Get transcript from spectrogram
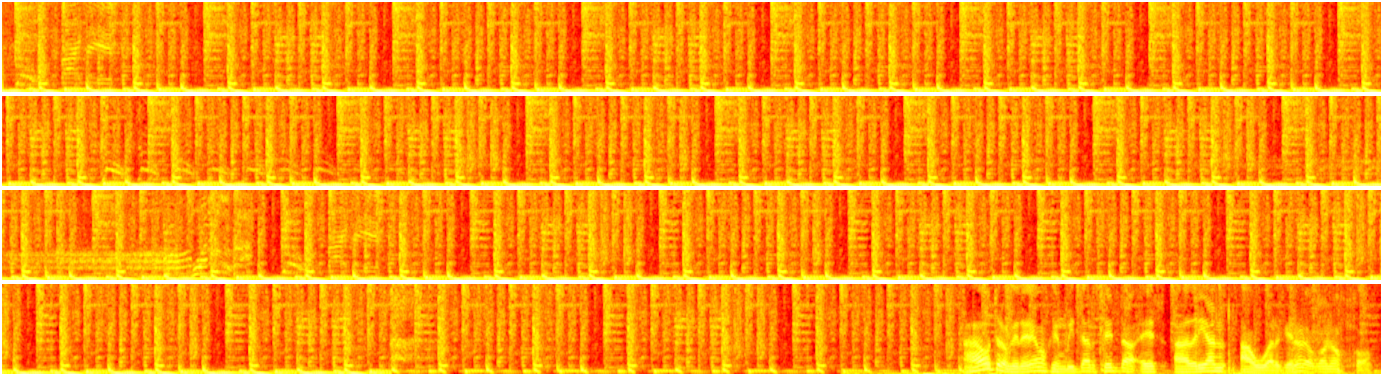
Otro que tenemos que invitar Z es Adrián Auer, que no lo conozco.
